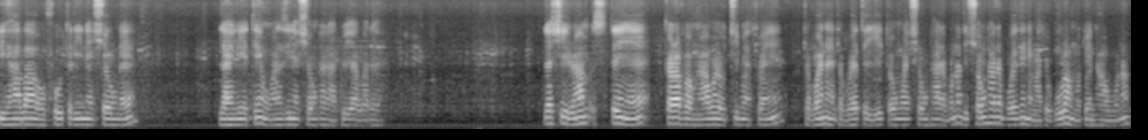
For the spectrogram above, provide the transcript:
လီဟာဘာကို4-3နဲ့ရှုံးတယ်လိုင်းလီအတင်း1စီးနဲ့ရှုံးထားတာတွေ့ရပါတယ်လက်ရှိ Rams အတင်းရဲ့ကာရာဖောင်5ဘွဲကိုကြည့်မယ်ဆိုရင် တပွဲနိုင်တပွဲတည်3ပွဲရှုံးထားတယ်ပေါ့နော်ဒီရှုံးထားတဲ့ပွဲစဉ်တွေမှာဆိုဂိုးတော့မတွင်းထားဘူးပေါ့နော်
